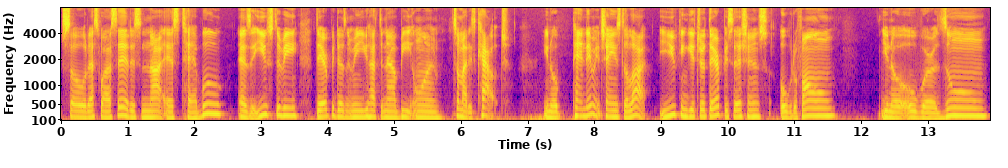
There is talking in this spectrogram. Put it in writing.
So that's why I said it's not as taboo as it used to be. Therapy doesn't mean you have to now be on somebody's couch. You know, pandemic changed a lot. You can get your therapy sessions over the phone, you know, over Zoom,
